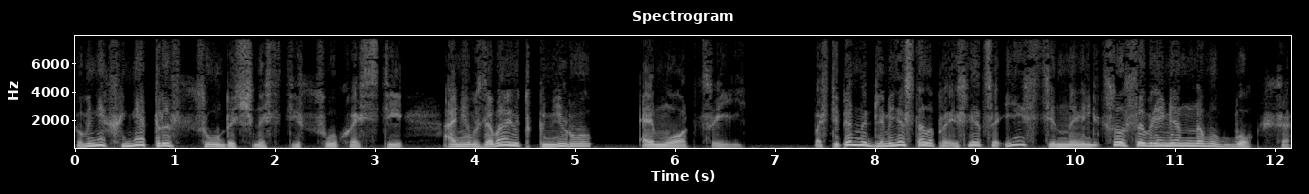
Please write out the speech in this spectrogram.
в них нет рассудочности, сухости, они взывают к миру эмоций. Постепенно для меня стало проясняться истинное лицо современного бокса.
